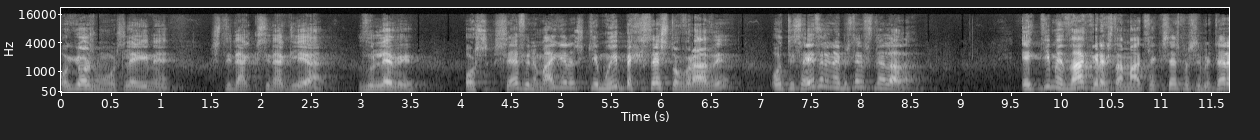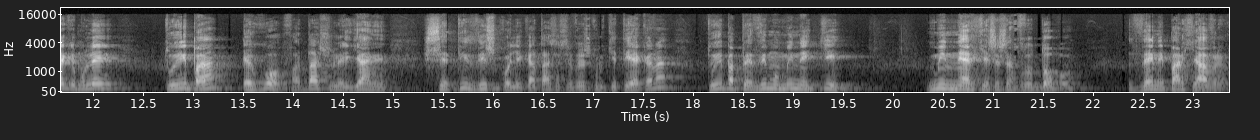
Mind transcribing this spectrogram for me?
ο γιος μου, μας λέει, είναι στην, στην Αγγλία, δουλεύει ως σεφ, είναι μάγειρας και μου είπε χθες το βράδυ ότι θα ήθελε να επιστρέψει στην Ελλάδα. Εκεί με δάκρυα στα μάτια ξέσπασε η μητέρα και μου λέει, του είπα, εγώ, φαντάσου, λέει Γιάννη, σε τι δύσκολη κατάσταση βρίσκομαι και τι έκανα, του είπα, παιδί μου, μην εκεί. Μην έρχεσαι σε αυτόν τον τόπο. Δεν υπάρχει αύριο.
